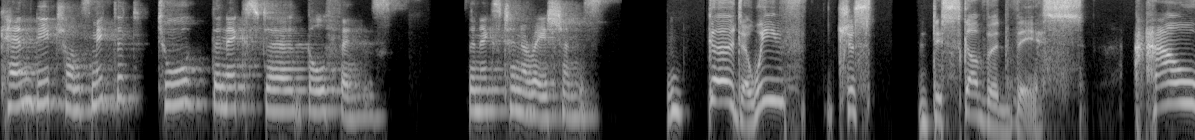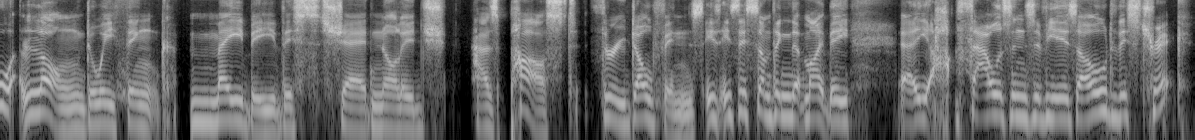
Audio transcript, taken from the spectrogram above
can be transmitted to the next uh, dolphins the next generations. Gerda, we've just discovered this. How long do we think maybe this shared knowledge has passed through dolphins? Is, is this something that might be uh, thousands of years old, this trick?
